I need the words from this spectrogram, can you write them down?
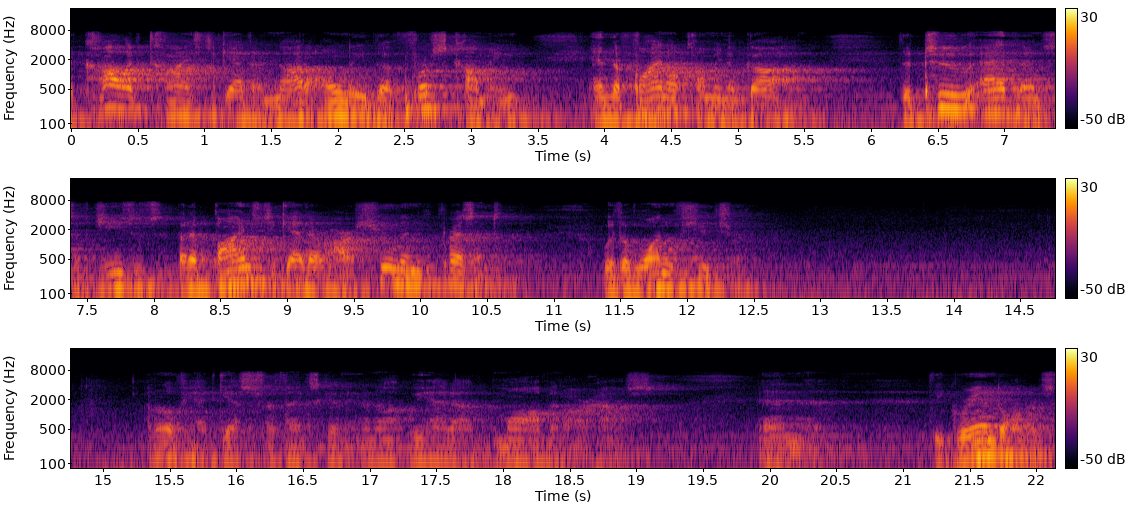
The collect ties together not only the first coming and the final coming of God, the two advents of Jesus, but it binds together our human present with a one future. I don't know if you had guests for Thanksgiving or not. We had a mob in our house. And the granddaughters,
